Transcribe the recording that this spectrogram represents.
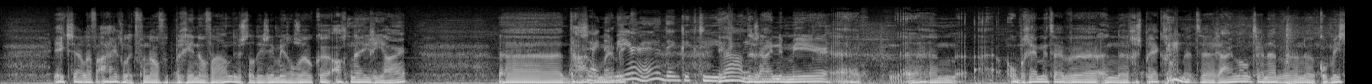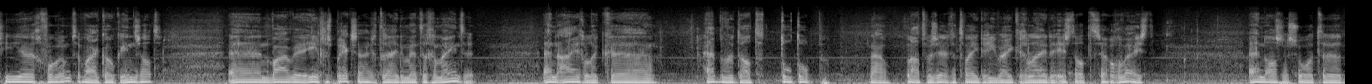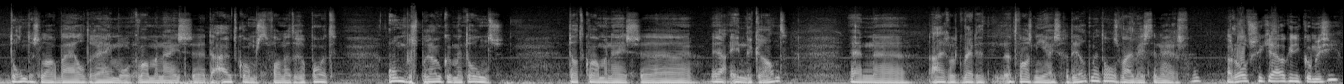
Ik zelf eigenlijk vanaf het begin af aan. Dus dat is inmiddels ook eh, 8, 9 jaar. Eh, Er daarom zijn er ik- meer, hè, denk ik. Die, ja, er zijn er meer. Eh, ehm, op een gegeven moment hebben we een eh, gesprek gehad met eh, Rijnland en hebben we een eh, commissie eh, gevormd, waar ik ook in zat. En waar we in gesprek zijn getreden met de gemeente. En eigenlijk eh, hebben we dat tot op, nou, laten we zeggen twee, drie weken geleden is dat zo geweest. En als een soort eh, donderslag bij helder kwam ineens eh, de uitkomst van het rapport. Onbesproken met ons. Dat kwam ineens ja, in de krant. En eigenlijk werd het, het was niet eens gedeeld met ons. Wij wisten nergens van. Rolf, zit jij ook in die commissie?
